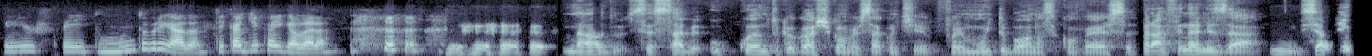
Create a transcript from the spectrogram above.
Perfeito, muito obrigada. Fica a dica aí, galera. Naldo, você sabe o quanto que eu gosto de conversar contigo. Foi muito boa a nossa conversa. Para finalizar, hum. se alguém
